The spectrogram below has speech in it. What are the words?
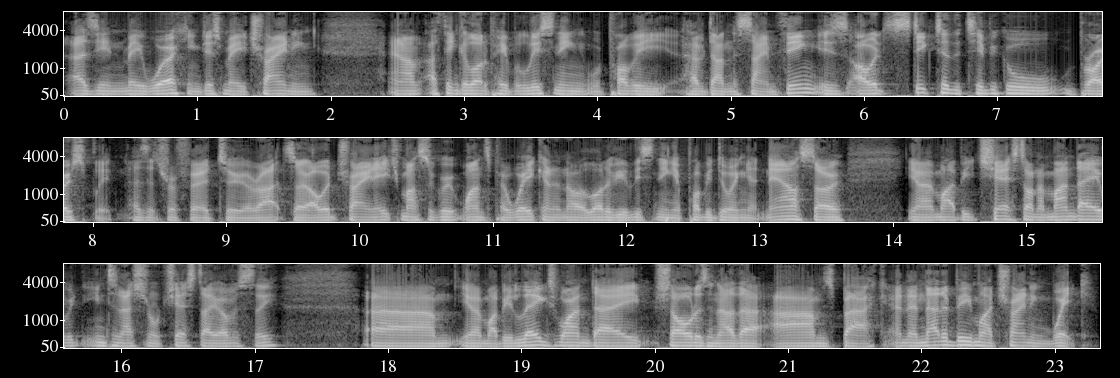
as in me working, just me training, and I, think a lot of people listening would probably have done the same thing, is I would stick to the typical bro split as it's referred to, all right? So I would train each muscle group once per week, and I know a lot of you listening are probably doing it now. So, you know, it might be chest on a Monday, International Chest Day, obviously. Um, you know, it might be legs one day, shoulders another, arms, back, and then that'd be my training week.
